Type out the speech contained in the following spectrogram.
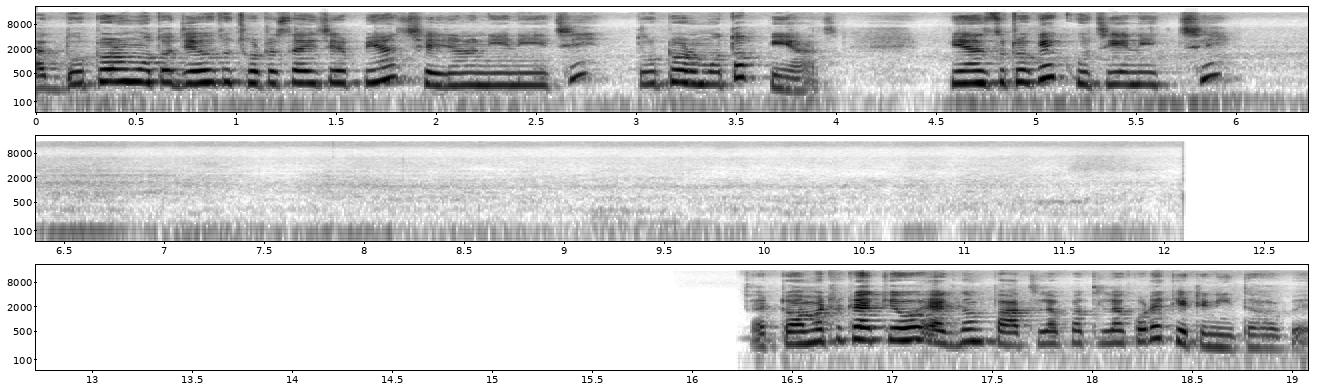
আর দুটোর মতো যেহেতু ছোটো সাইজের পেঁয়াজ, সেই জন্য নিয়ে নিয়েছি দুটোর মতো পেঁয়াজ। পেঁয়াজ দুটোকে কুচিয়ে নিচ্ছি। আর টমেটোটাকেও একদম পাতলা পাতলা করে কেটে নিতে হবে।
